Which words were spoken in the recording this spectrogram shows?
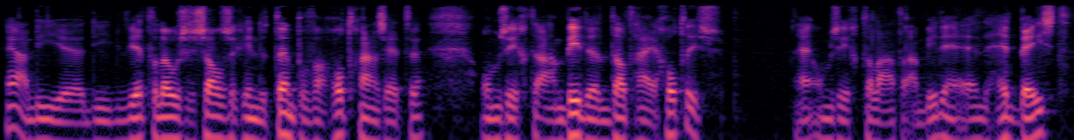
ja, die, eh, die wetteloze zal zich in de tempel van God gaan zetten om zich te aanbidden dat hij God is. om zich te laten aanbidden. Het beest,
